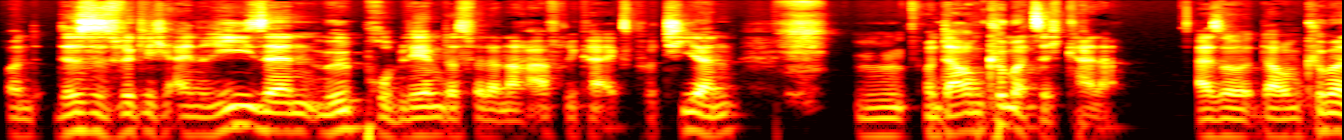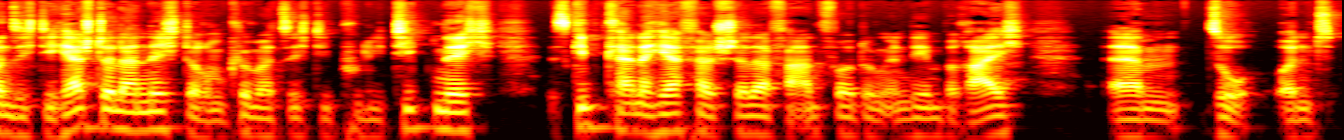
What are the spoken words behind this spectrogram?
Und das ist wirklich ein riesen Müllproblem, das wir dann nach Afrika exportieren. Und darum kümmert sich keiner. Also darum kümmern sich die Hersteller nicht, darum kümmert sich die Politik nicht. Es gibt keine Herstellerverantwortung in dem Bereich. Ähm, so und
